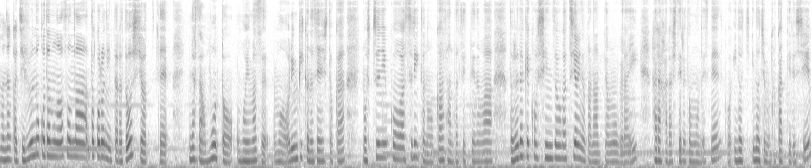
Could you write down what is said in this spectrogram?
もうなんか自分の子供がそんなところにいたらどうしようって皆さん思うと思います。もうオリンピックの選手とかもう普通にこうアスリートのお母さんたちっていうのはどれだけこう心臓が強いのかなって思うぐらいハラハラしてると思うんですね。こう命命もかかってるし。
